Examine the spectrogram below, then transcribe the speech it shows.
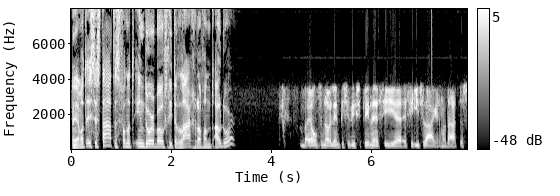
Ja, wat is de status van het indoor boogschieten lager dan van het outdoor? Bij ons in de Olympische discipline is die, is die iets lager inderdaad. Dus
